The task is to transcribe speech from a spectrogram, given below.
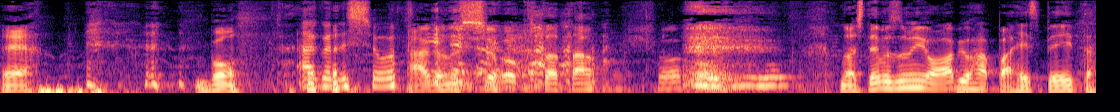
É. Bom, Água do chope. água no show total. Nós temos um ióbio, rapaz, respeita.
